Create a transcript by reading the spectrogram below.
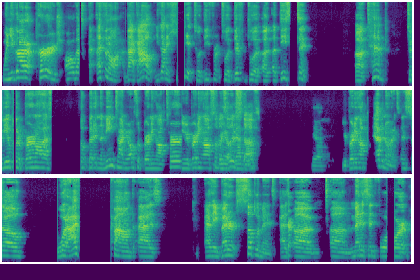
when you gotta purge all that ethanol back out, you gotta heat it to a different to a different to a, a, decent uh, temp to be able to burn all that. Stuff. But in the meantime, you're also burning off terp. You're burning off some of this other stuff Yeah. you're burning off cannabinoids. And so what I found as as a better supplement, as um, um, medicine for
